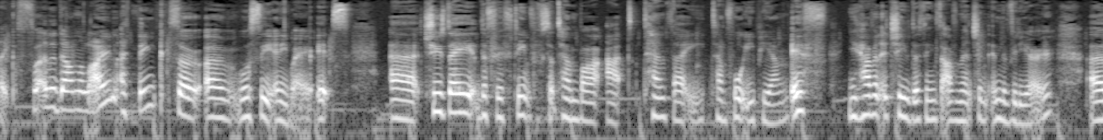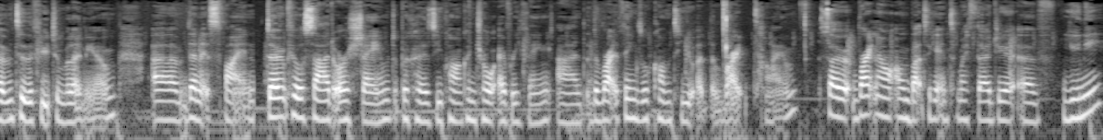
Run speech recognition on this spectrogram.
like further down the line, I think. So um, we'll see. Anyway, it's uh, Tuesday, the 15th of September at 10:30, 10:40 p.m. If you haven't achieved the things that I've mentioned in the video um, to the future millennium, um, then it's fine. Don't feel sad or ashamed because you can't control everything, and the right things will come to you at the right time. So right now, I'm about to get into my third year of uni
